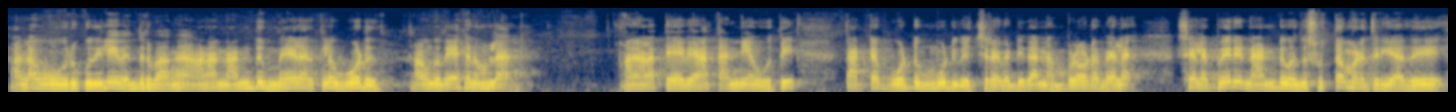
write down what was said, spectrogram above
அதெல்லாம் ஒரு கொதியிலே வெந்துருவாங்க. ஆனால் நண்டு மேலே இருக்கல ஓடு. அவங்க வேகணும்ல. அதனால் தேவையான தண்ணியை ஊற்றி தட்டை போட்டு மூடி வச்சிட வேண்டியதான் நம்மளோட வேலை. சில பேர் நண்டு வந்து சுத்தம் பண்ண தெரியாது.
